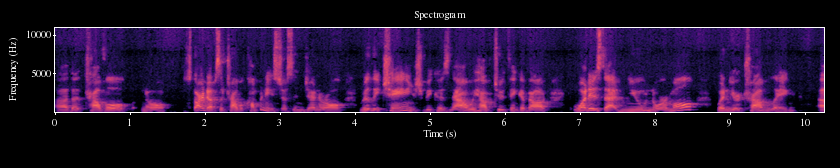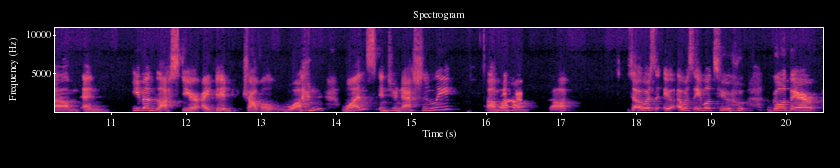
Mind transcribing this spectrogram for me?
uh, the travel, you know, startups, the travel companies, just in general, really changed because now we have to think about what is that new normal when you're traveling. Um, and even last year, I did travel one once internationally. Um, oh, wow. So I was I was able to go there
